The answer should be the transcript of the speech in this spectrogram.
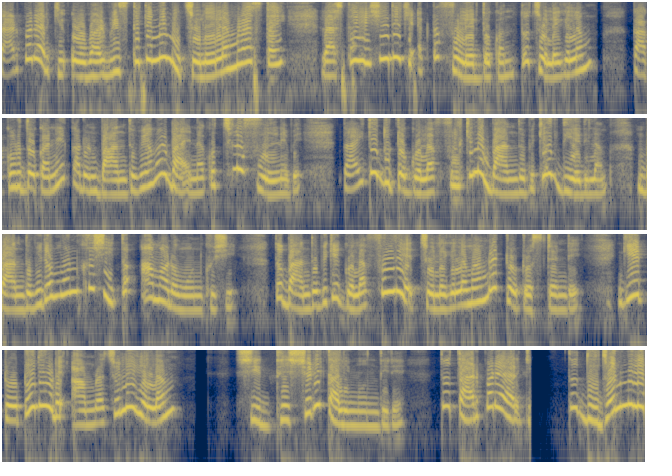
তারপর আর কি ওভারব্রিজ থেকে নেমে চলে এলাম রাস্তায়। রাস্তায় এসে দেখি একটা ফুলের দোকান। তো চলে গেলাম কাকুর দোকানে, কারণ বান্ধবী আমার বায়না করছিল ফুল নেবে। তাই তো দুটো গোলাপ ফুল কিনে বান্ধবীকেও দিয়ে দিলাম। বান্ধবীরও মন খুশি, তো আমারও মন খুশি। তো বান্ধবীকে গোলাপ ফুল দিয়ে চলে গেলাম আমরা টোটো স্ট্যান্ডে। গিয়ে টোটো ধরে আমরা চলে গেলাম সিদ্ধেশ্বরী কালী মন্দিরে। তো তারপরে আর কি, তো দুজন মিলে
